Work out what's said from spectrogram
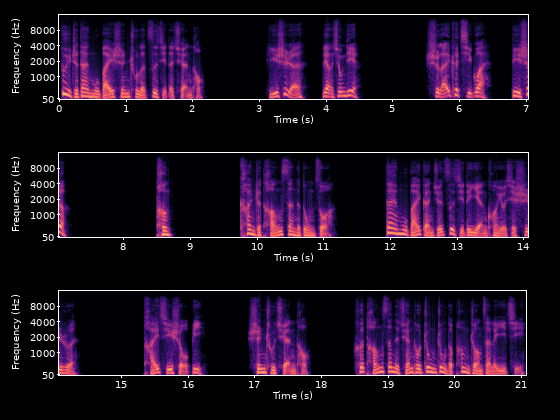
对着戴沐白伸出了自己的拳头。一世人，两兄弟，史莱克奇怪，必胜。砰！看着唐三的动作。戴沐白感觉自己的眼眶有些湿润，抬起手臂，伸出拳头，和唐三的拳头重重的碰撞在了一起。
